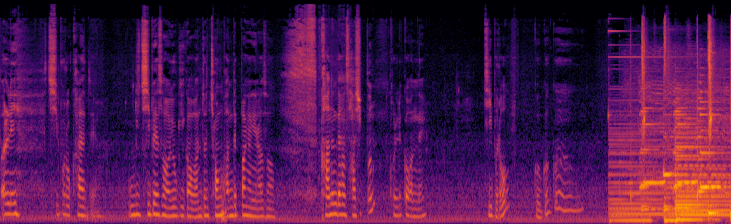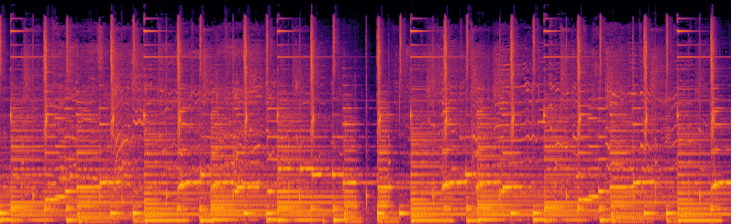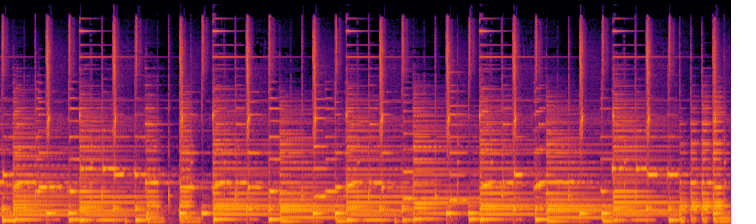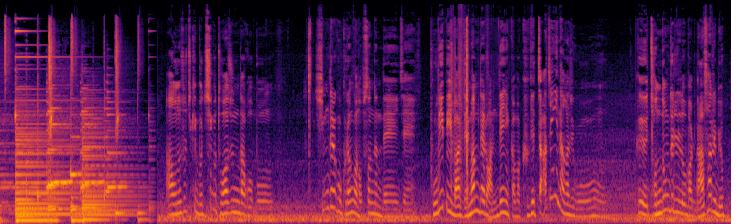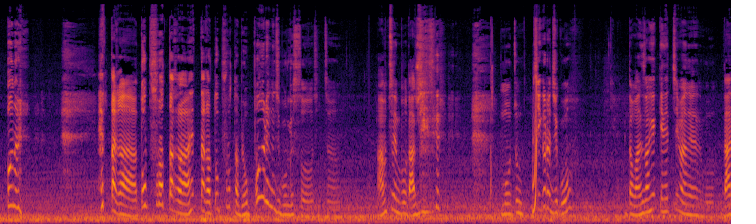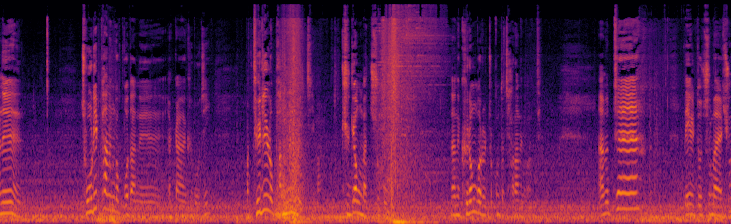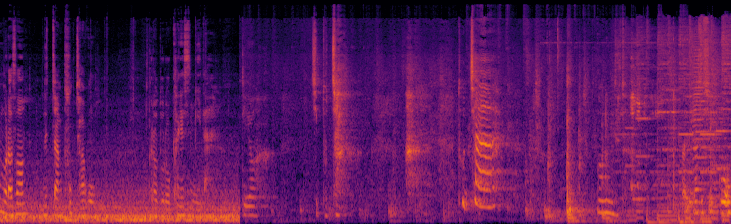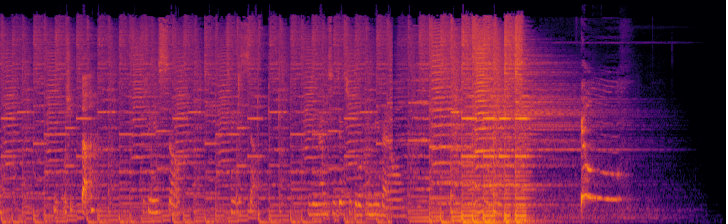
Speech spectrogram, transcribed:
빨리 집으로 가야 돼요. 우리 집에서 여기가 완전 정반대 방향이라서 가는데 한 40분 걸릴 것 같네. 집으로 고고고. 도와준다고 뭐 힘들고 그런 건 없었는데 이제 조립이 막 내 맘대로 안 되니까 막 그게 짜증이 나가지고 그 전동 드릴로 막 나사를 몇 번을 했다가 또 풀었다가 했다가 또 풀었다 몇 번을 했는지 모르겠어 진짜. 아무튼 뭐 나중에는 뭐 좀 찌그러지고 일단 완성했긴 했지만은 뭐 나는 조립하는 것보다는 약간 그 뭐지 막 드릴로 박는 거 있지. 막 규격 맞추고. 나는 그런 거를 조금 더 잘하는 것 같아. 아무튼 내일 또 주말 휴무라서 늦잠 푹 자고 그러도록 하겠습니다. 드디어 집 도착. 도착. 너무 힘들다. 빨리 가서 씻고 입고 싶다. 고생했어. 고생했어 난 진짜 집으로 갑니다요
